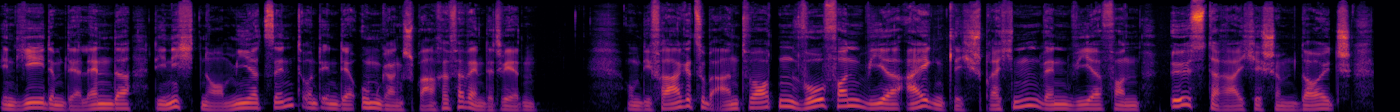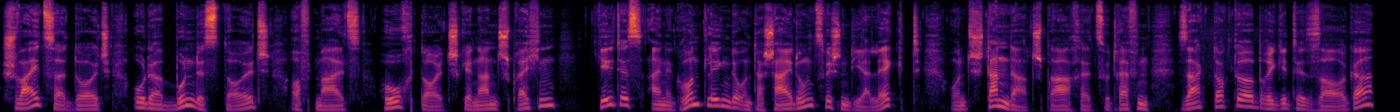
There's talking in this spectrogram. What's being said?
in jedem der Länder, die nicht normiert sind und in der Umgangssprache verwendet werden. Um die Frage zu beantworten, wovon wir eigentlich sprechen, wenn wir von österreichischem Deutsch, Schweizerdeutsch oder Bundesdeutsch, oftmals Hochdeutsch genannt, sprechen, gilt es, eine grundlegende Unterscheidung zwischen Dialekt und Standardsprache zu treffen, sagt Dr. Brigitte Sorger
